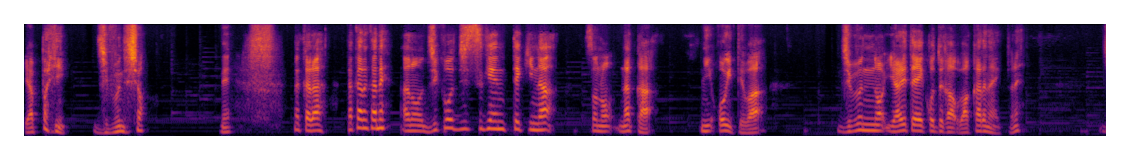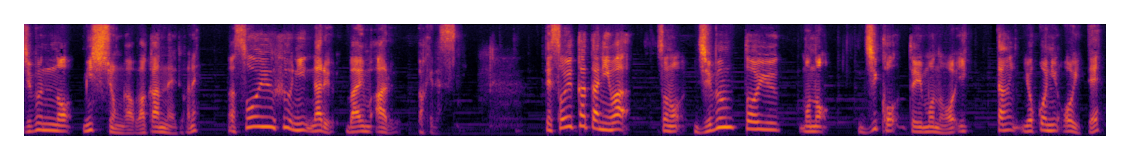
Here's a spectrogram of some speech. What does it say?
やっぱり自分でしょ？ね。だから、なかなかね、あの、自己実現的な、その中においては、自分のやりたいことが分からないとね、自分のミッションが分かんないとかね、まあ、そういうふうになる場合もあるわけです。で、そういう方には、その自分というもの、自己というものを一旦横に置いて、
